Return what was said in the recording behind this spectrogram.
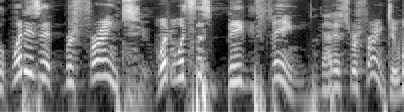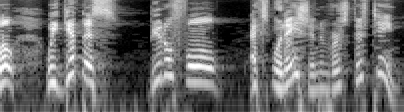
But what is it referring to? What, what's this big thing that it's referring to? Well, we get this beautiful explanation in verse 15.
